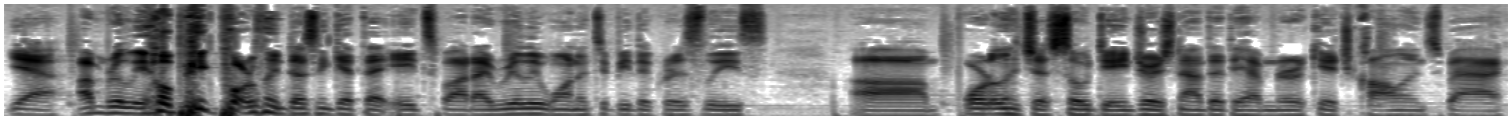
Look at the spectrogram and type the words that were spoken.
Yeah, I'm really hoping Portland doesn't get that eight spot. I really want it to be the Grizzlies. Um, Portland's just so dangerous now that they have Nurkic, Collins back.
